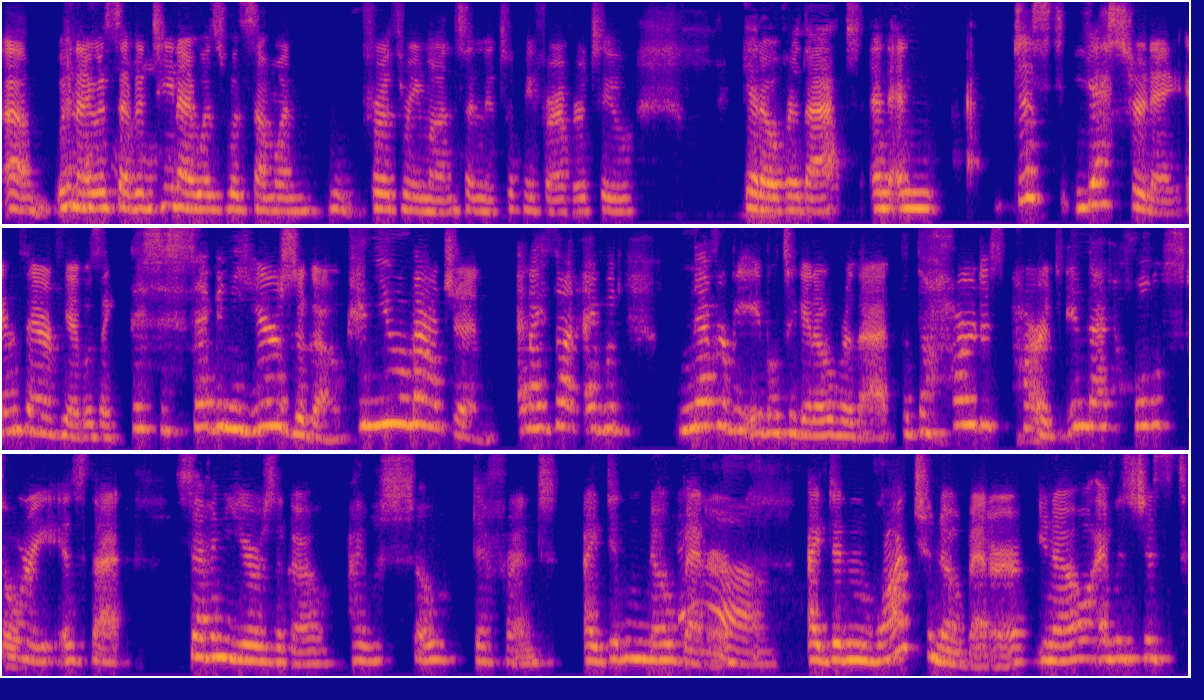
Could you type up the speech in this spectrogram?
Um, when I was 17, I was with someone for three months and it took me forever to get over that. And, and just yesterday in therapy, I was like, this is seven years ago. Can you imagine? And I thought I would never be able to get over that. But the hardest part in that whole story is that seven years ago, I was so different. I didn't know better. Yeah. I didn't want to know better. You know, I was just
